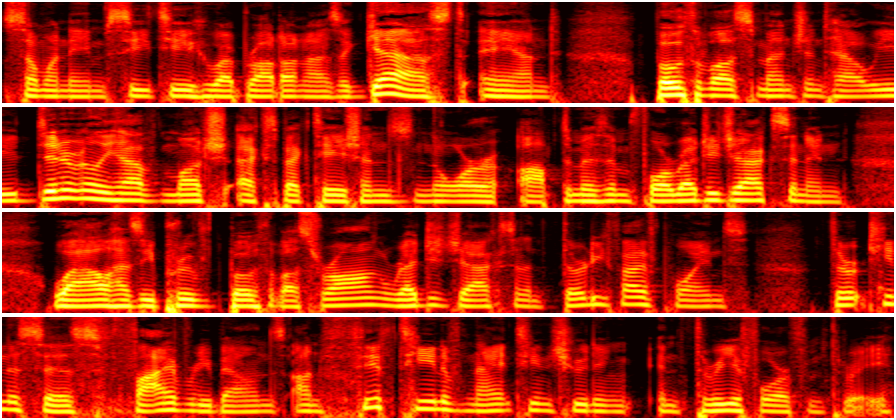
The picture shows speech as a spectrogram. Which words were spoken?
someone named CT who I brought on as a guest, and both of us mentioned how we didn't really have much expectations nor optimism for Reggie Jackson, and wow, has he proved both of us wrong. Reggie Jackson had 35 points, 13 assists, 5 rebounds on 15 of 19 shooting, and 3 of 4 from 3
